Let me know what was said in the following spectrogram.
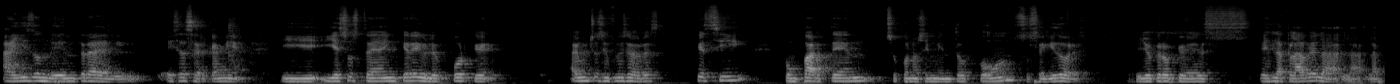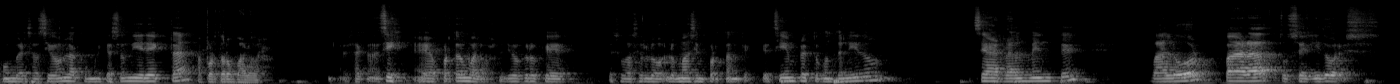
Ahí es donde entra esa cercanía. Y, eso está increíble porque hay muchos influenciadores que sí comparten su conocimiento con sus seguidores. Y yo creo que es, es la clave, la, conversación, la comunicación directa. Aportar un valor. Exactamente, sí, eh, aportar un valor. Yo creo que eso va a ser lo, lo, más importante, que siempre tu contenido sea realmente valor para tus seguidores.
